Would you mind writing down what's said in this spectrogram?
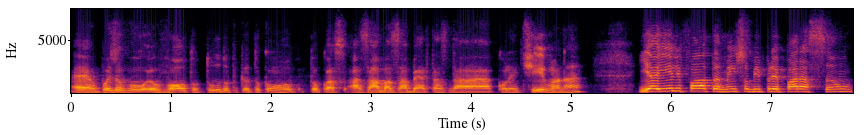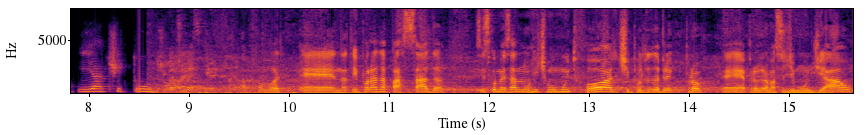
É, depois eu vou, eu volto tudo, porque eu tô com, tô com as, as abas abertas da coletiva, né? E aí ele fala também sobre preparação e atitude. Por favor, é, na temporada passada, vocês começaram num ritmo muito forte, por toda a pro, é, programação de Mundial,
